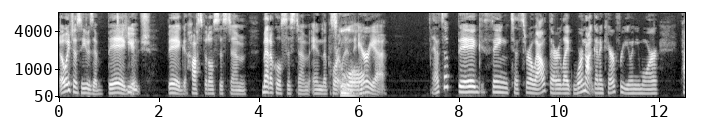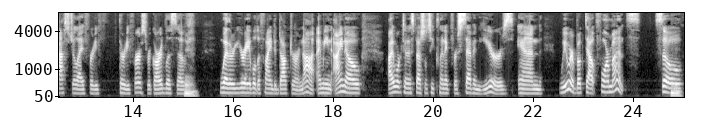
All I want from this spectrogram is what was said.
OHSU is a big, Huge. big hospital system, medical system in the Portland School. area. That's a big thing to throw out there. Like, we're not going to care for you anymore past July 30, 31st, regardless of whether you're able to find a doctor or not. I mean, I know I worked in a specialty clinic for seven years and we were booked out four months. So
